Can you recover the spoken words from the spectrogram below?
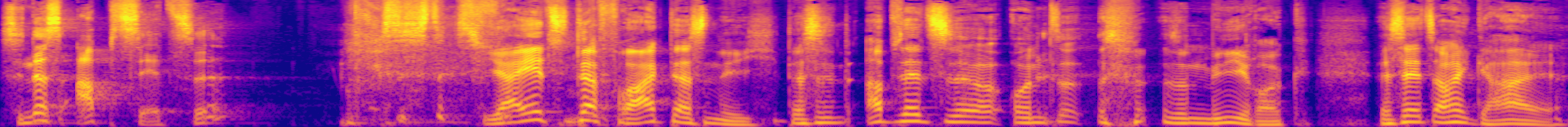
Sind das Absätze? Was ist das Ja, jetzt hinterfragt das nicht. Das sind Absätze und so so ein Minirock. Das ist jetzt auch egal.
